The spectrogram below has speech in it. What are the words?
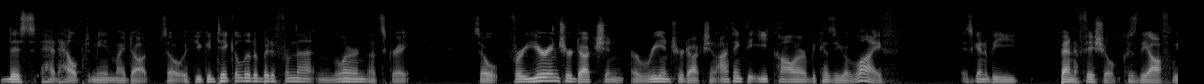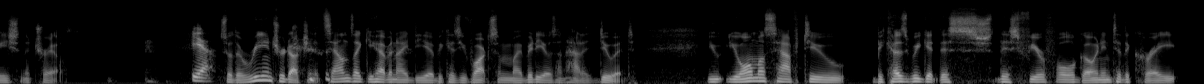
this had helped me and my dog. So if you can take a little bit from that and learn, that's great. So for your introduction or reintroduction, I think the e-collar because of your life is going to be beneficial because of the off leash and the trails. Yeah. So the reintroduction, it sounds like you have an idea because you've watched some of my videos on how to do it. You you almost have to because we get this this fearful going into the crate,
